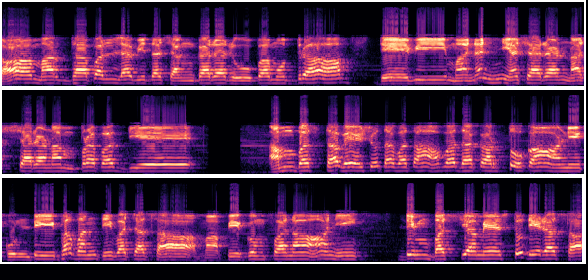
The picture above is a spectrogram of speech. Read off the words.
तामर्धपल्लविदशङ्कररूपमुद्रां देवीमनन्यशरणः शरणं प्रपद्ये अम्बस्तवेषु तव तावदकर्तुकाणि कुण्डीभवन्ति वचसामपि गुम्फनानि डिम्बस्य मे स्तुतिरसा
